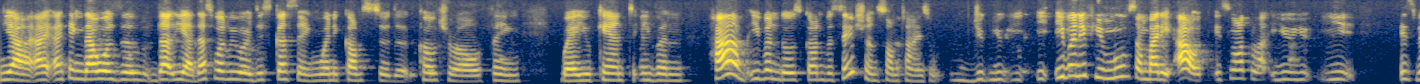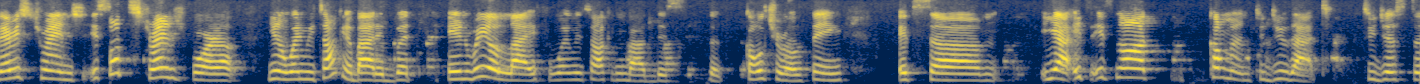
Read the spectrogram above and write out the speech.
yeah I, I think that was the that yeah that's what we were discussing when it comes to the cultural thing where you can't even have even those conversations sometimes. You, you, even if you move somebody out it's not like you, you, you it's very strange. It's not strange for uh, you know when we're talking about it but in real life when we're talking about this the cultural thing it's um yeah it's it's not common to do that to just uh,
